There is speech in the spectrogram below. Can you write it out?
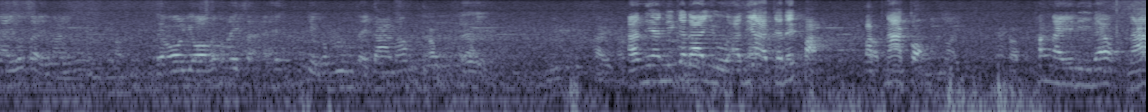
ในก็ใส่ในแต่ออยก็ต้องให้ให้เกี่ยวกับบำรุงสายตาเนาะเออ อันนี้อันนี้ก็ได้อยู่ อันนี้อาจจะได้ปรับปรับหน้ากล่องอีกหน่อยข้างในดีแล้วนะ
